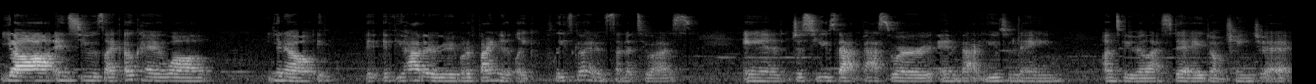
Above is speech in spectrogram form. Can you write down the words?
Y'all, and she was like, okay, well, you know, if, if you have it or you're able to find it, like, please go ahead and send it to us. And just use that password and that username until your last day. Don't change it.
